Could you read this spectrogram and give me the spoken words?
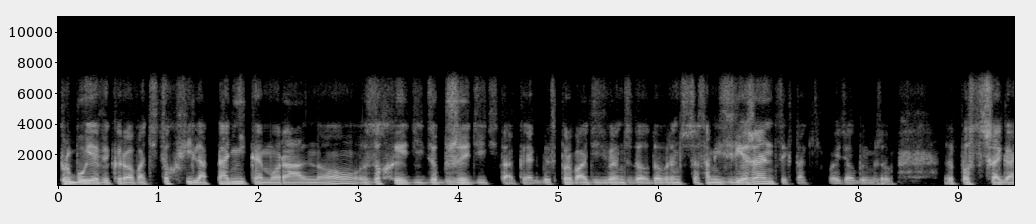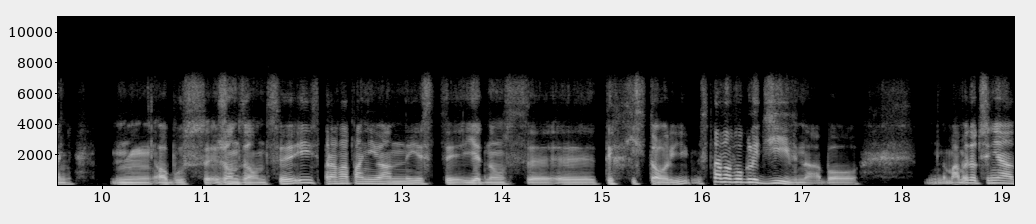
próbuje wykreować co chwila panikę moralną, zohydzić, zobrzydzić, tak jakby sprowadzić wręcz do, do wręcz czasami zwierzęcych, takich powiedziałbym, że postrzegań Mm, obóz rządzący i sprawa pani Joanny jest jedną z tych historii. Sprawa w ogóle dziwna, bo mamy do czynienia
